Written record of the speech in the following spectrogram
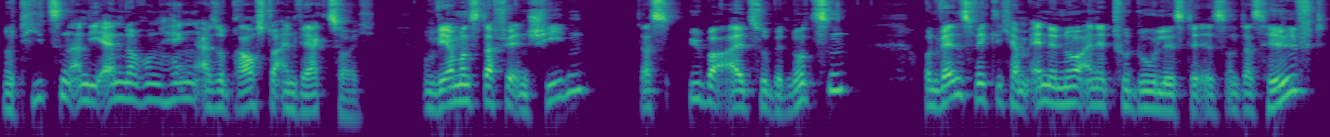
Notizen an die Änderungen hängen, also brauchst du ein Werkzeug. Und wir haben uns dafür entschieden, das überall zu benutzen. Und wenn es wirklich am Ende nur eine To-Do-Liste ist und das hilft,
